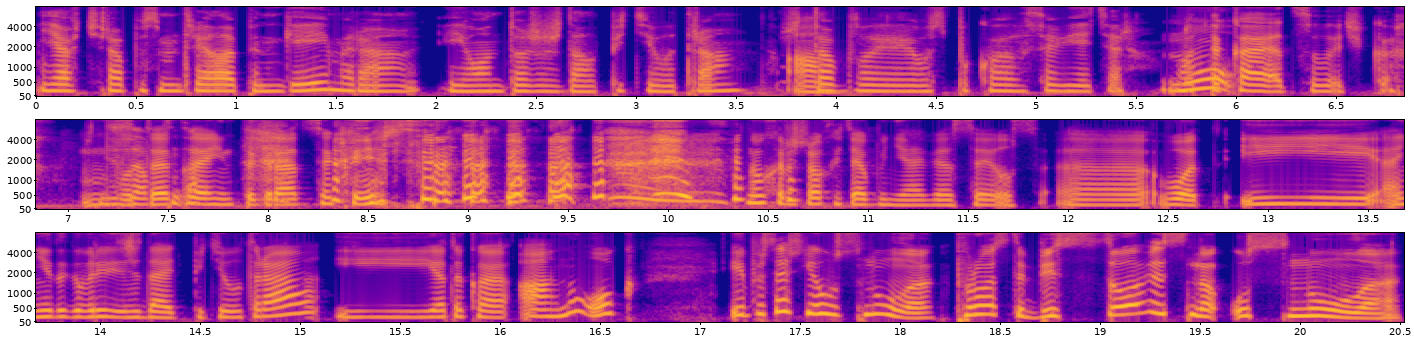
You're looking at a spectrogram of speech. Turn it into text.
Я вчера посмотрела Оппенгеймера, и он тоже ждал 5 утра, А. чтобы успокоился ветер. Ну, вот такая отсылочка. Вот Внезапно. это интеграция, конечно. Ну, хорошо, хотя бы не Aviasales. Э, Вот. И они договорились ждать 5 утра, и я такая, а, ну ok. И, представляешь, я уснула. Просто бессовестно уснула.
